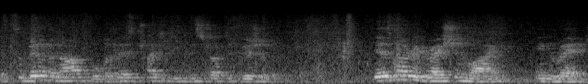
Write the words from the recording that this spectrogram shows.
it's a bit of an mouthful, but let's try to deconstruct it visually. Here's my regression line in red.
